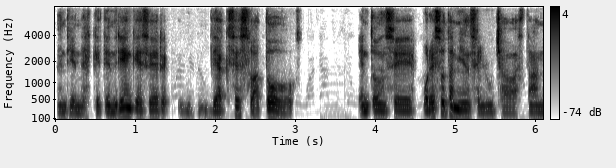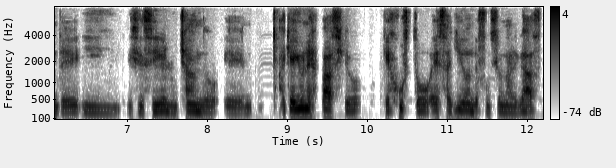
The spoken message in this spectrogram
¿me entiendes? Que tendrían que ser de acceso a todos. Entonces, por eso también se lucha bastante y, se sigue luchando. Eh, aquí hay un espacio que justo es allí donde funciona el gas,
